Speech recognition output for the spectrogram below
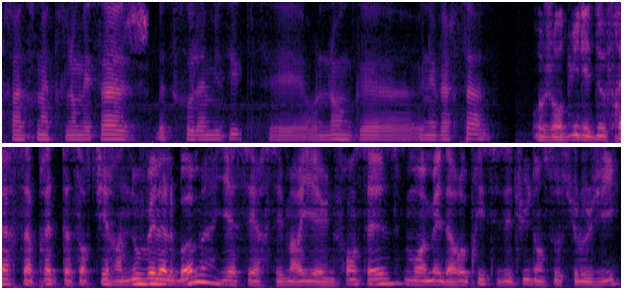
transmettre le message parce que la musique c'est une langue euh, universelle. Aujourd'hui, les deux frères s'apprêtent à sortir un nouvel album. Yasser s'est marié à une Française, Mohamed a repris ses études en sociologie.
